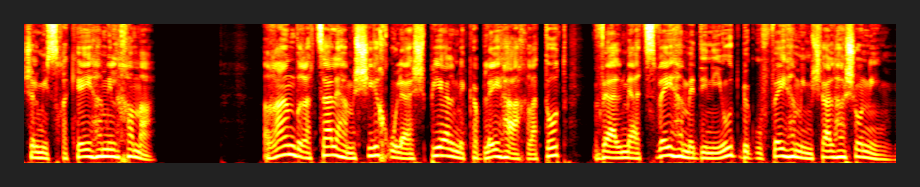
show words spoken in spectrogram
של משחקי המלחמה. רנד רצה להמשיך ולהשפיע על מקבלי ההחלטות ועל מעצבי המדיניות בגופי הממשל השונים.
